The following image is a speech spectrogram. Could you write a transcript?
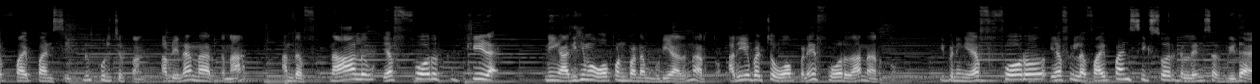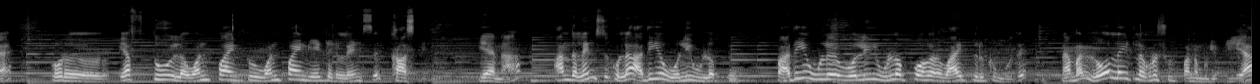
F five point சிக்ஸ்னு குறிச்சிருப்பாங்க. அப்படின்னா என்ன அர்த்தம்னா அந்த நாலு எஃப் ஃபோருக்கு கீழே நீங்கள் அதிகமாக ஓப்பன் பண்ண முடியாதுன்னு அர்த்தம். அதிகபட்ச ஓப்பனே ஃபோர் தான் அர்த்தம். இப்போ நீங்கள் எஃப் ஃபோரோ எஃப் இல்லை ஃபைவ் பாயிண்ட் சிக்ஸோ இருக்க லென்ஸை விட ஒரு எஃப் டூ இல்லை one point two one point eight இருக்க லென்ஸு காஸ்ட்லி ஏன்னா அந்த லென்ஸுக்குள்ளே அதிக ஒளி உள்ளே போகும். இப்போ அதிக உள்ள ஒளி உள்ளே போகிற வாய்ப்பு இருக்கும்போது நம்ம லோ லைட்டில் கூட ஷூட் பண்ண முடியும் இல்லையா?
